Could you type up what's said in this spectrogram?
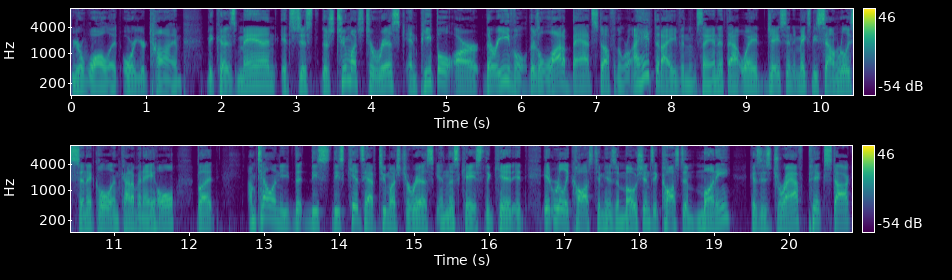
your wallet or your time because man, it's just there's too much to risk and people are they're evil. There's a lot of bad stuff in the world. I hate that I even am saying it that way, Jason. It makes me sound really cynical and kind of an a hole, but I'm telling you that these these kids have too much to risk. In this case, the kid it it really cost him his emotions. It cost him money because his draft pick stock.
